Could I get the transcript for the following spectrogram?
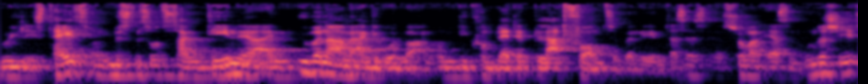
Real Estates und müssten sozusagen denen ja ein Übernahmeangebot machen, um die komplette Plattform zu übernehmen. Das ist, ist schon mal erst ein Unterschied.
